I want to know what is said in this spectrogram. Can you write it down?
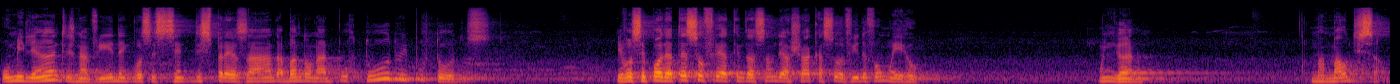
humilhantes na vida, em que você se sente desprezado, abandonado por tudo e por todos. E você pode até sofrer a tentação de achar que a sua vida foi um erro, um engano, uma maldição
